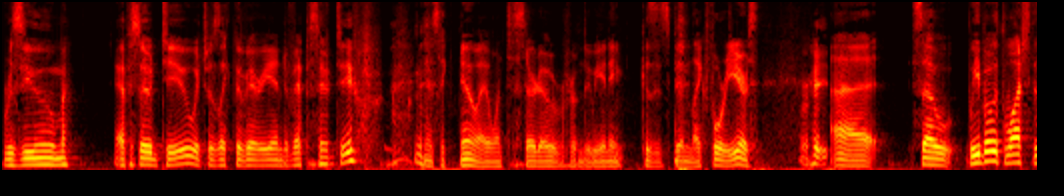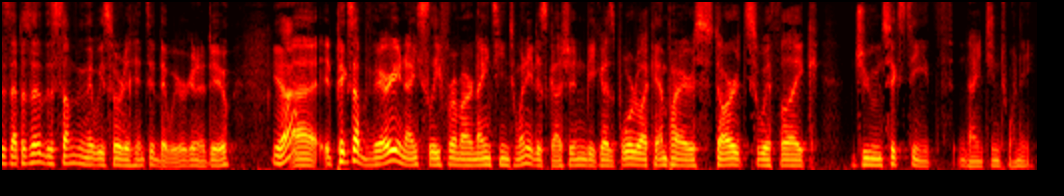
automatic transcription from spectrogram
resume episode two, which was like the very end of episode two? and I was like, "No, I want to start over from the beginning because it's been like four years." Right. Uh, so we both watched this episode. This is something that we sort of hinted that we were going to do. Yeah. Uh, it picks up very nicely from our 1920 discussion because Boardwalk Empire starts with like June 16th, 1920.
